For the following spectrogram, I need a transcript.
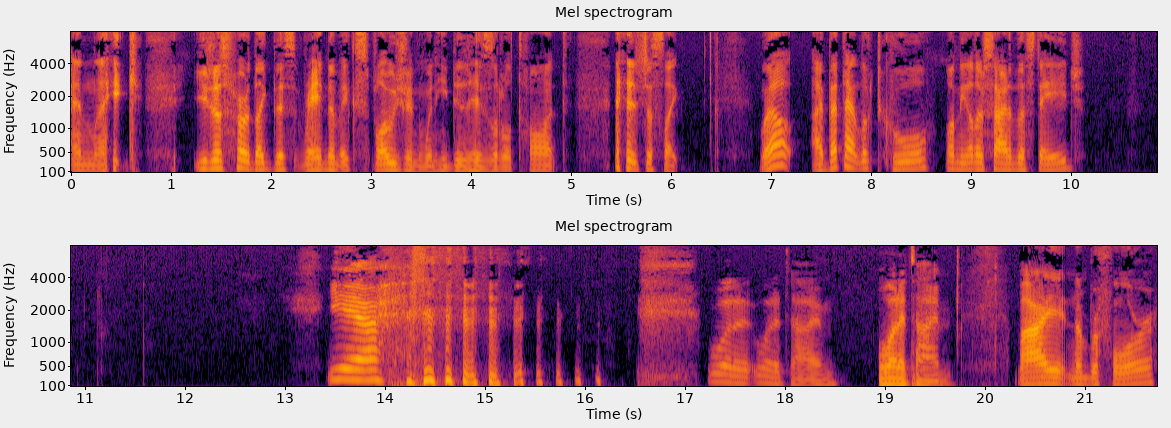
and like you just heard like this random explosion when he did his little taunt, and it's just like, well, I bet that looked cool on the other side of the stage. Yeah. what a what a time. What a time. My number four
